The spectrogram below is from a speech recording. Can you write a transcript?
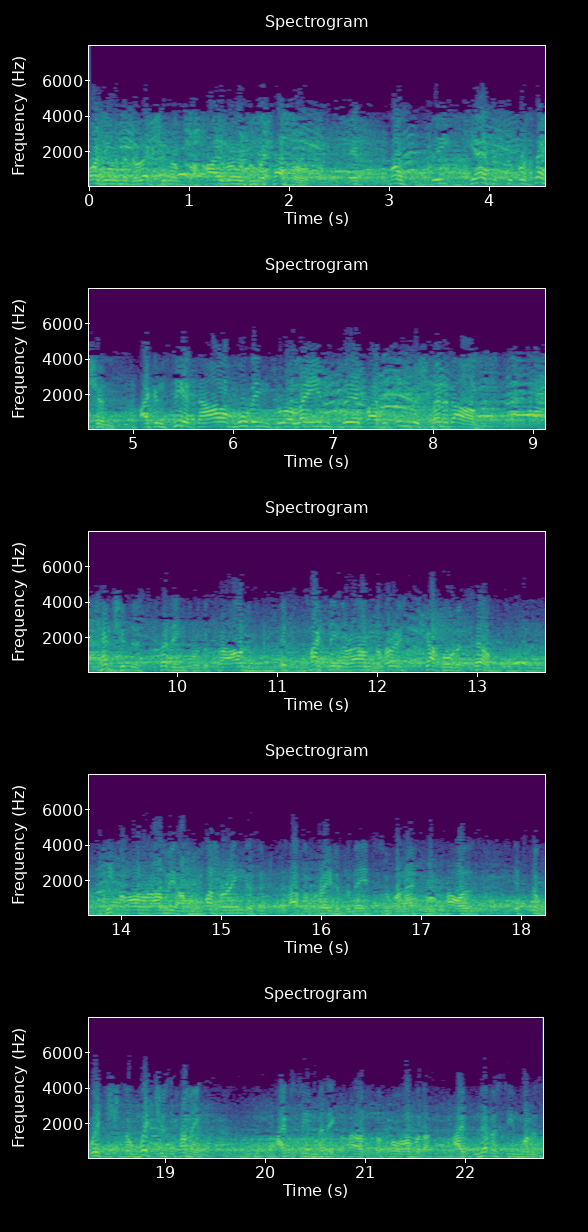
pointing in the direction of the high road from the castle. It must be, yes, it's the procession. I can see it now, moving through a lane cleared by the English men-at-arms. Tension is spreading through the crowd. It's tightening around the very scaffold itself. People all around me are muttering as if half afraid of the maid's supernatural powers. It's the witch, the witch is coming. I've seen many crowds before, but I've never seen one as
